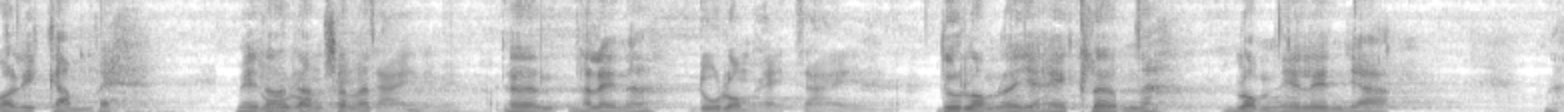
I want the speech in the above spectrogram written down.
บริกรรมไป ไม่ต้องทำสมาดูลมหายใจธิได้ไหมครับเอออะไรนะ ดูลมหายใจนะฮะดูลมแล้วอย่าให้เคลิ้มนะลมนี่เล่นยากนะ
